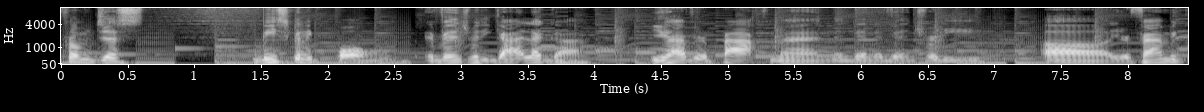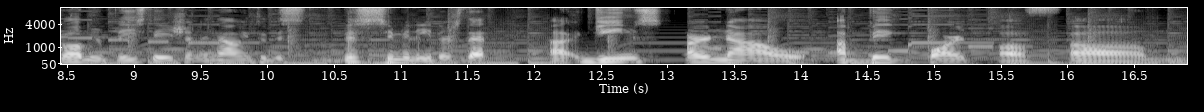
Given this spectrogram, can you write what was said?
from just basically Pong, eventually Galaga, you have your Pac-Man and then eventually uh, your Famicom, your PlayStation and now into this this simulators that uh, games are now a big part of um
